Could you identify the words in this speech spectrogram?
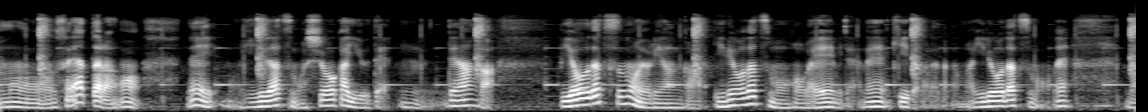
もう、それやったらもう、ね、もう髭脱毛しようか言うて。うん。で、なんか、美容脱毛よりなんか、医療脱毛の方がええみたいなね、聞いたから、だから、まあ医療脱毛ね、ま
